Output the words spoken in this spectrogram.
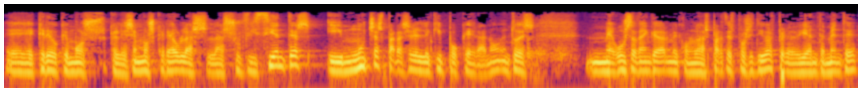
creo que, hemos, que les hemos creado las, las, suficientes y muchas para ser el equipo que era. ¿no? Entonces me gusta también quedarme con las partes positivas pero evidentemente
